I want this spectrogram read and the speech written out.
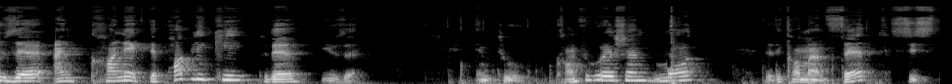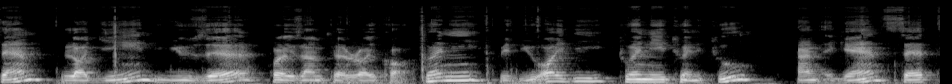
user and connect the public key to the user. Into configuration mode, the command set system login user, for example, Rayka 20 with UID 2022 and again set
